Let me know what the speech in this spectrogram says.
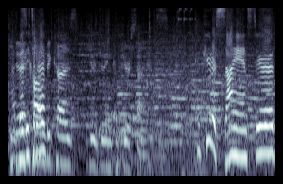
He didn't Busy come today? because he was doing computer science. Computer science, dude.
